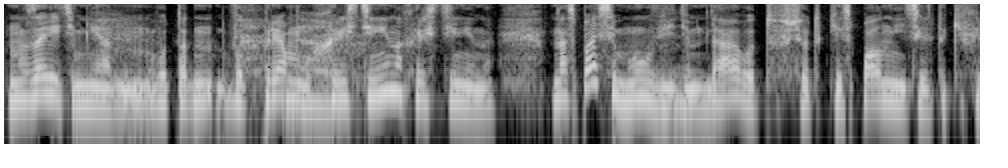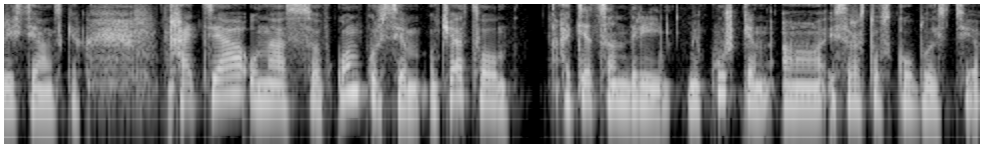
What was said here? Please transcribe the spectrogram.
назовите мне вот, вот прям да. христианина христианина. На Спасе мы увидим, да, вот все таки исполнители таких христианских. Хотя у нас в конкурсе участвовал отец Андрей Микушкин а, из Ростовской области,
